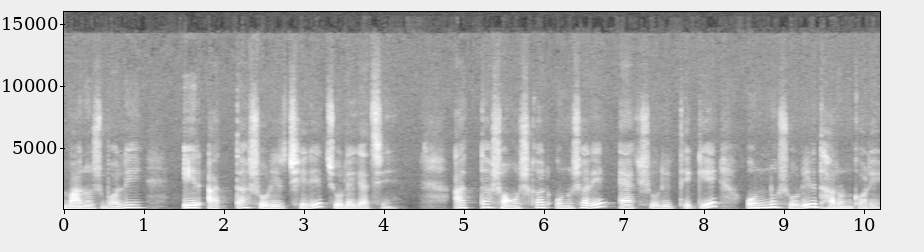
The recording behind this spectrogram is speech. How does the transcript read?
মানুষ বলে এর আত্মা শরীর ছেড়ে চলে গেছে। আত্মা সংস্কার অনুসারে এক শরীর থেকে অন্য শরীর ধারণ করে।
